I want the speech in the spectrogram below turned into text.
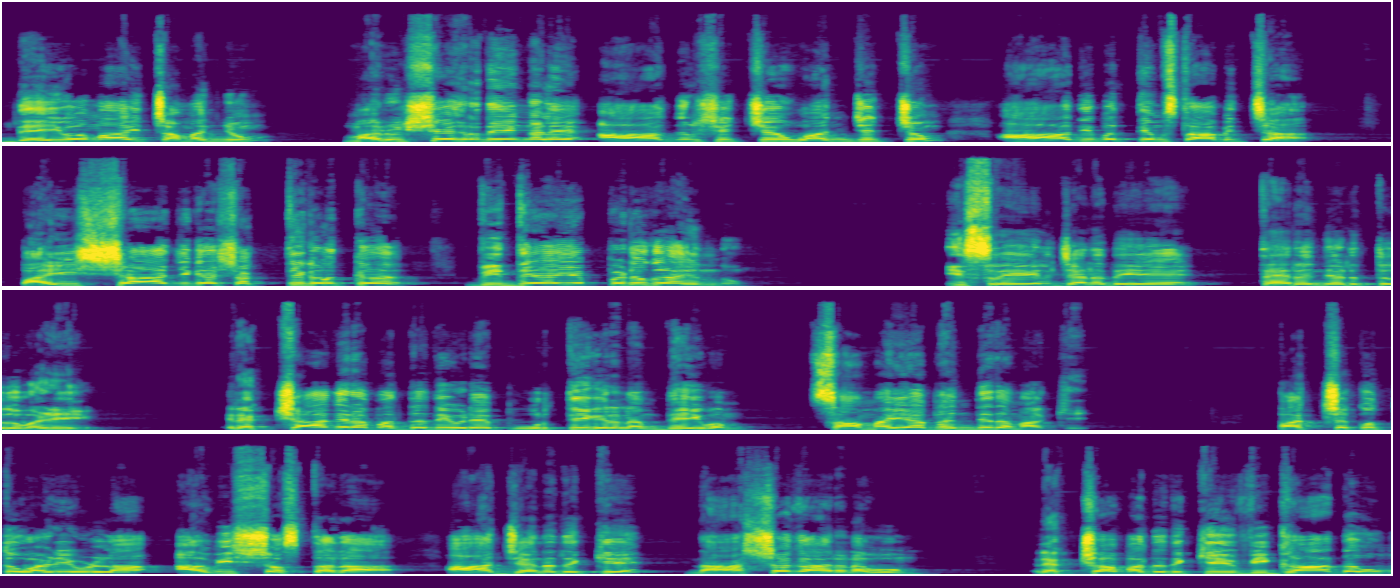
ദൈവമായി ചമഞ്ഞും മനുഷ്യഹൃദയങ്ങളെ ആകർഷിച്ച് വഞ്ചിച്ചും ആധിപത്യം സ്ഥാപിച്ച പൈശാചിക ശക്തികൾക്ക് വിധേയപ്പെടുക എന്നും ഇസ്രയേൽ ജനതയെ തെരഞ്ഞെടുത്തത് വഴി രക്ഷാകര പദ്ധതിയുടെ പൂർത്തീകരണം ദൈവം സമയബന്ധിതമാക്കി. പച്ചക്കുത്തു വഴിയുള്ള അവിശ്വസ്തത ആ ജനതയ്ക്ക് നാശകാരണവും രക്ഷാപദ്ധതിക്ക് വിഘാതവും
